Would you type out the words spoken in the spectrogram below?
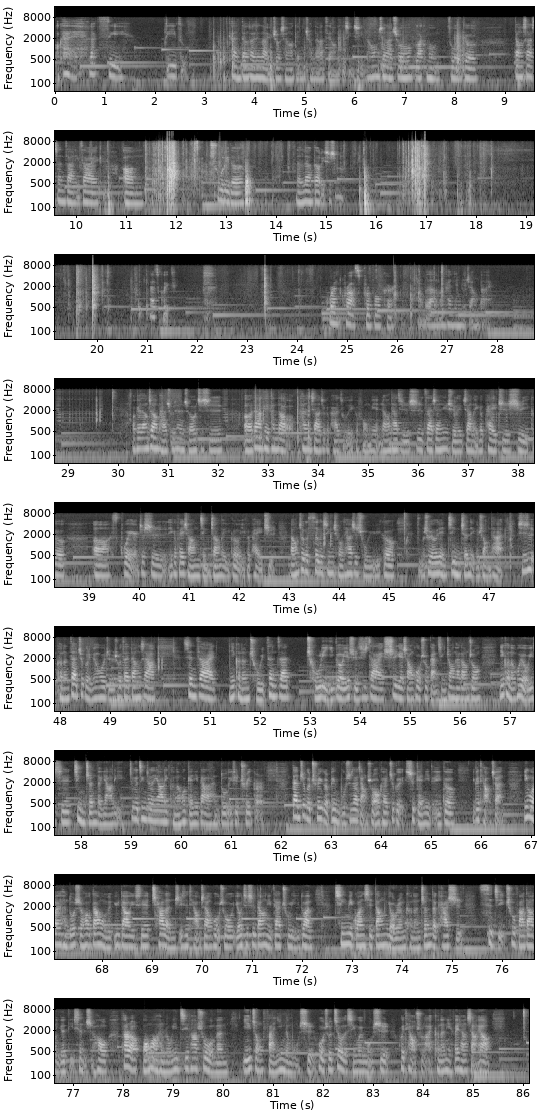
OK，Let's see，第一组，看当下现在宇宙想要给你传达怎样的一个信息。然后我们先来说 Black Moon 做一个当下现在你在嗯。处理的能量到底是什么？That's quick. Grand Cross Provoker，好，大家能不能看清楚这张牌？OK，当这张牌出现的时候，其实呃，大家可以看到看一下这个牌组的一个封面，然后它其实是在占星学里这样的一个配置，是一个。呃，Square 就是一个非常紧张的一个一个配置，然后这个四个星球它是处于一个怎么说有点竞争的一个状态。其实可能在这个里面会觉得说，在当下，现在你可能处于正在处理一个，也许是在事业上或者说感情状态当中，你可能会有一些竞争的压力。这个竞争的压力可能会给你带来很多的一些 trigger，但这个 trigger 并不是在讲说，OK，这个是给你的一个。一个挑战，因为很多时候，当我们遇到一些 challenge、一些挑战，或者说，尤其是当你在处理一段亲密关系，当有人可能真的开始刺激、触发到你的底线的时候，它往往很容易激发出我们以一种反应的模式，或者说旧的行为模式会跳出来。可能你非常想要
